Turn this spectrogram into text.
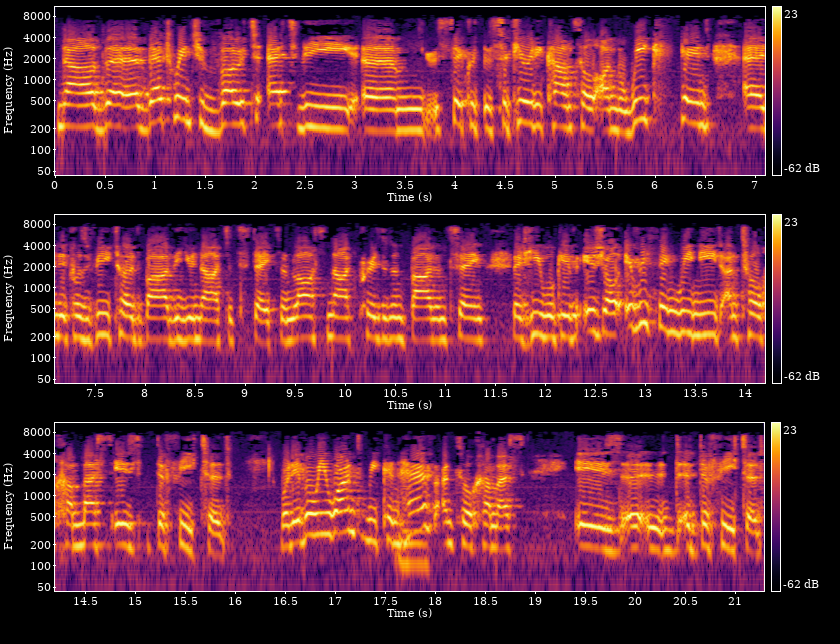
Now, the, that went to vote at the um, Secret, Security Council on the weekend, and it was vetoed by the United States. And last night, President Biden saying that he will give Israel everything we need until Hamas is defeated. Whatever we want, we can have until Hamas is uh, d- defeated.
